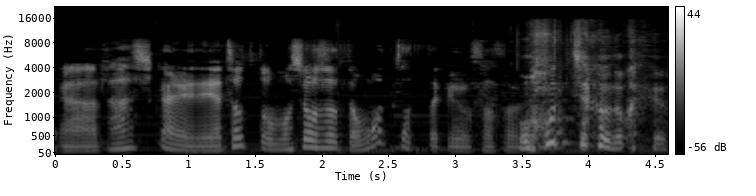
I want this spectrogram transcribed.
いやー、確かにね、ちょっと面白そうって思っちゃったけどさ、それ。思っちゃうのかよ。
